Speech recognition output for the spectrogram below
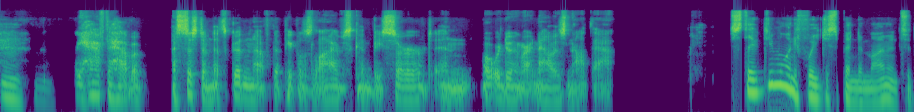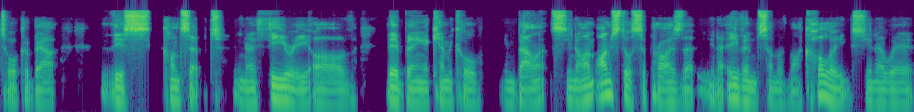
Mm-hmm. We have to have a, a system that's good enough that people's lives can be served, and what we're doing right now is not that. Steve, do you mind if we just spend a moment to talk about this concept, you know, theory of there being a chemical imbalance. You know, I'm I'm still surprised that you know even some of my colleagues, you know, where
